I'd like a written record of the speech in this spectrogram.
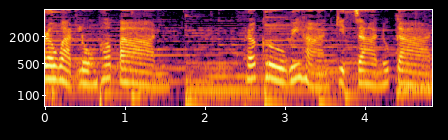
ประวัติหลวงพ่อปาน พระครูวิหารกิจจานุการ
